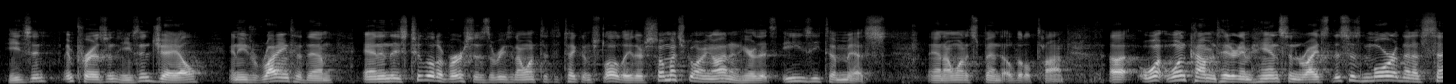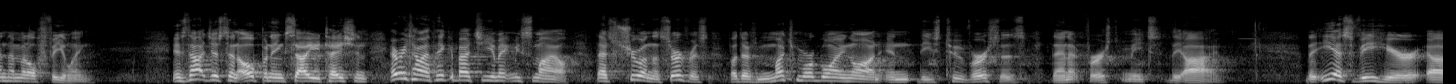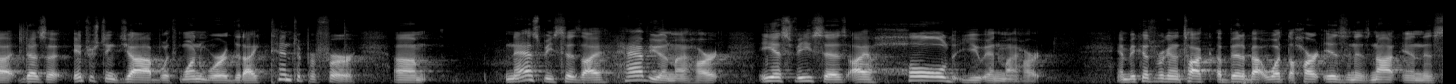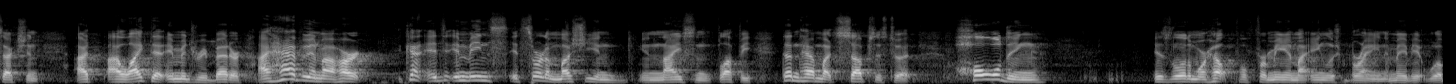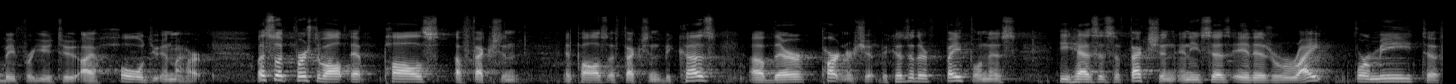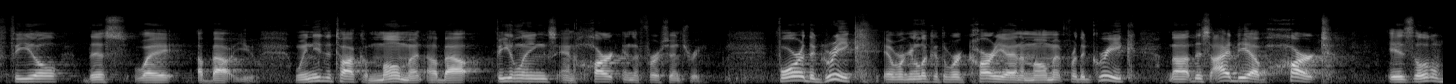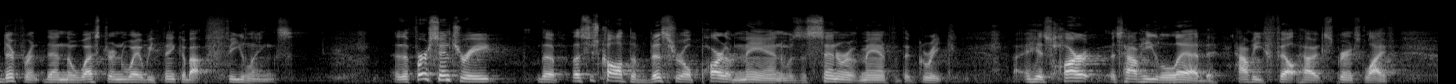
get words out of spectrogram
He's in, in prison, he's in jail, and he's writing to them. And in these two little verses, the reason I wanted to take them slowly, there's so much going on in here that's easy to miss, and I want to spend a little time. Uh, one, one commentator named Hansen writes This is more than a sentimental feeling. It's not just an opening salutation. Every time I think about you, you make me smile. That's true on the surface, but there's much more going on in these two verses than at first meets the eye. The ESV here uh, does an interesting job with one word that I tend to prefer. Um, NASB says, I have you in my heart. ESV says, I hold you in my heart. And because we're going to talk a bit about what the heart is and is not in this section, I, I like that imagery better. I have you in my heart. It, kind of, it, it means it's sort of mushy and, and nice and fluffy. Doesn't have much substance to it. Holding is a little more helpful for me in my English brain, and maybe it will be for you too. I hold you in my heart. Let's look first of all at Paul's affection. At Paul's affection. Because of their partnership, because of their faithfulness, he has this affection, and he says, It is right for me to feel this way about you. We need to talk a moment about feelings and heart in the first century. For the Greek, and we're going to look at the word cardia in a moment, for the Greek, uh, this idea of heart is a little different than the Western way we think about feelings. In the first century, the, let's just call it the visceral part of man, was the center of man for the Greek. His heart is how he led, how he felt, how he experienced life.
